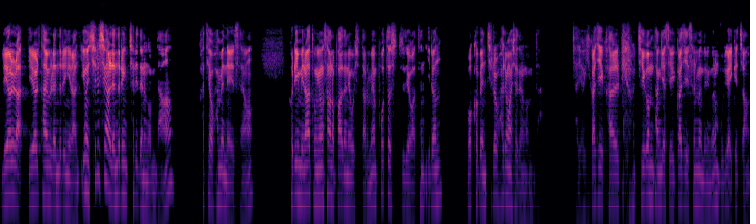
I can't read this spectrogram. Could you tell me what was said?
Real, Real Time Rendering이란 이건 실시간 렌더링 처리되는 겁니다. CATIA 화면 내에서요. 그림이나 동영상으로 받아내고 싶다면 Photo Studio 같은 이런 Workbench를 활용하셔야 되는 겁니다. 자 여기까지 갈 필요 지금 단계에서 여기까지 설명드리는 것은 무리가 있겠죠.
